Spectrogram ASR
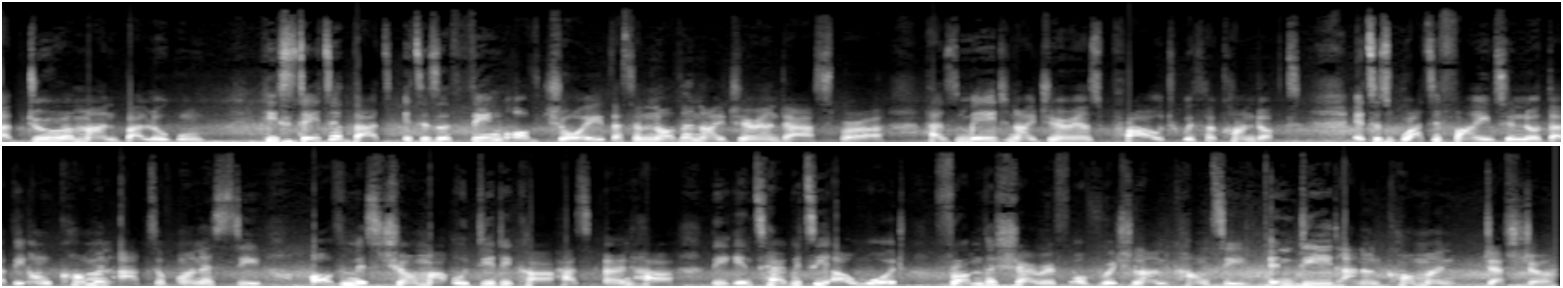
Abdurrahman Balogun. He stated that it is a thing of joy that another Nigerian diaspora has made Nigerians proud with her conduct. It is gratifying to note that the uncommon act of honesty of Ms. Chioma Odidika has earned her the Integrity Award from the Sheriff of Richland County. Indeed, an uncommon gesture.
